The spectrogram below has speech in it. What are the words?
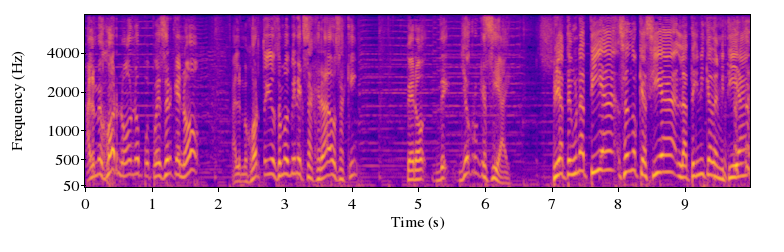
A lo mejor no, no, pu- puede ser que no. A lo mejor tú y yo somos bien exagerados aquí. Pero de- yo creo que sí hay. Fíjate, una tía, ¿sabes lo que hacía la técnica de mi tía?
